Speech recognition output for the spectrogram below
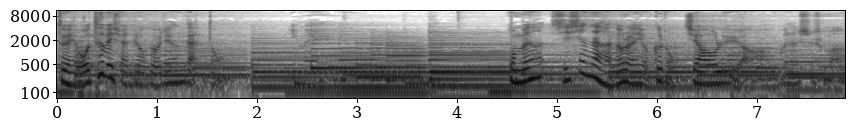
对我特别喜欢这首歌，我觉得很感动，我们其实现在很多人有各种焦虑啊，无论是什么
